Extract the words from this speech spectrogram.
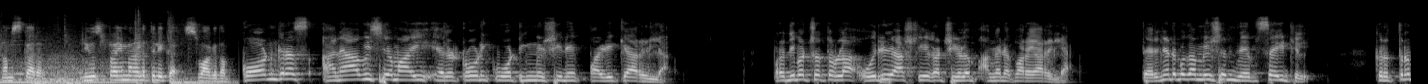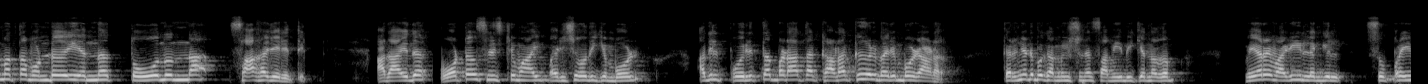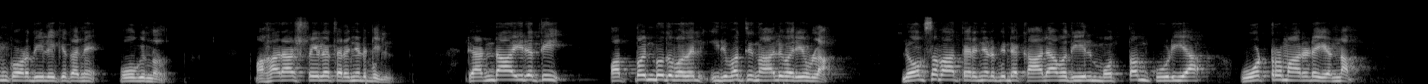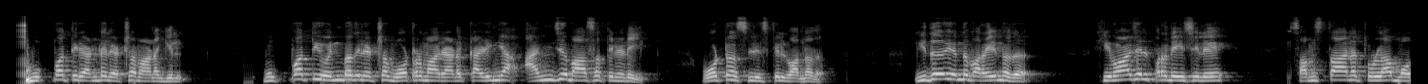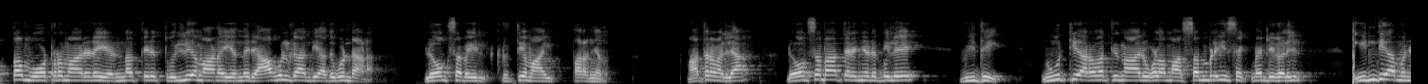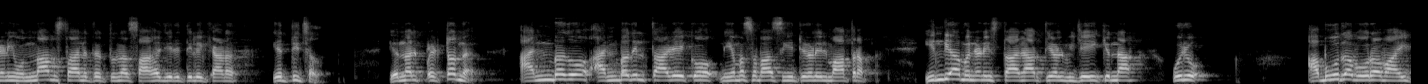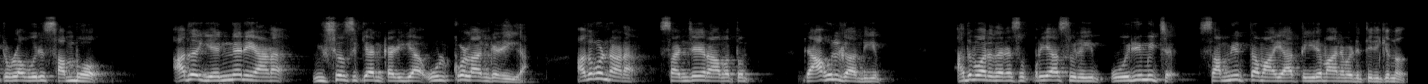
നമസ്കാരം. News prime മലയാളത്തിലേക്ക് സ്വാഗതം. കോൺഗ്രസ് അനാവശ്യമായി ഇലക്ട്രോണിക് വോട്ടിംഗ് മെഷീനെ പഴിക്കാറില്ല. പ്രതിപക്ഷത്തുള്ള ഒരു രാഷ്ട്രീയ കക്ഷികളും അങ്ങനെ പറയാറില്ല. തെരഞ്ഞെടുപ്പ് കമ്മീഷൻ വെബ്സൈറ്റിൽ കൃത്രിമത്വമുണ്ട് എന്ന് തോന്നുന്ന സാഹചര്യത്തിൽ അതായത് വോട്ടേഴ്സ് ലിസ്റ്റുമായി പരിശോധിക്കുമ്പോൾ അതിൽ പൊരുത്തപ്പെടാത്ത കണക്കുകൾ വരുമ്പോഴാണ് തെരഞ്ഞെടുപ്പ് കമ്മീഷനെ സമീപിക്കുന്നതും വേറെ വഴിയില്ലെങ്കിൽ സുപ്രീം കോടതിയിലേക്ക് തന്നെ പോകുന്നത്. മഹാരാഷ്ട്രയിലെ തെരഞ്ഞെടുപ്പിൽ രണ്ടായിരത്തി പത്തൊൻപത് മുതൽ ഇരുപത്തിനാല് വരെയുള്ള ലോക്സഭാ തെരഞ്ഞെടുപ്പിന്റെ കാലാവധിയിൽ മൊത്തം കൂടിയ വോട്ടർമാരുടെ എണ്ണം മുപ്പത്തിരണ്ട് ലക്ഷമാണെങ്കിൽ മുപ്പത്തി ഒൻപത് ലക്ഷം വോട്ടർമാരാണ് കഴിഞ്ഞ അഞ്ച് മാസത്തിനിടയിൽ വോട്ടേഴ്സ് ലിസ്റ്റിൽ വന്നത്. ഇത് എന്ന് പറയുന്നത് ഹിമാചൽ പ്രദേശിലെ സംസ്ഥാനത്തുള്ള മൊത്തം വോട്ടർമാരുടെ എണ്ണത്തിന് തുല്യമാണ് എന്ന് രാഹുൽ ഗാന്ധി അതുകൊണ്ടാണ് ലോക്സഭയിൽ കൃത്യമായി പറഞ്ഞത്. മാത്രമല്ല ലോക്സഭാ തെരഞ്ഞെടുപ്പിലെ വിധി നൂറ്റി അറുപത്തിനാലോളം അസംബ്ലി സെഗ്മെന്റുകളിൽ ഇന്ത്യ മുന്നണി ഒന്നാം സ്ഥാനത്തെത്തുന്ന സാഹചര്യത്തിലേക്കാണ് എത്തിച്ചത്. എന്നാൽ പെട്ടെന്ന് അൻപതോ അൻപതിൽ താഴേക്കോ നിയമസഭാ സീറ്റുകളിൽ മാത്രം ഇന്ത്യ മുന്നണി സ്ഥാനാർത്ഥികൾ വിജയിക്കുന്ന ഒരു അഭൂതപൂർവമായിട്ടുള്ള ഒരു സംഭവം. അത് എങ്ങനെയാണ് വിശ്വസിക്കാൻ കഴിയുക ഉൾക്കൊള്ളാൻ കഴിയുക? അതുകൊണ്ടാണ് സഞ്ജയ് റാവത്തും രാഹുൽ ഗാന്ധിയും അതുപോലെ തന്നെ സുപ്രിയ സുലയും ഒരുമിച്ച് സംയുക്തമായി ആ തീരുമാനമെടുത്തിരിക്കുന്നത്.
